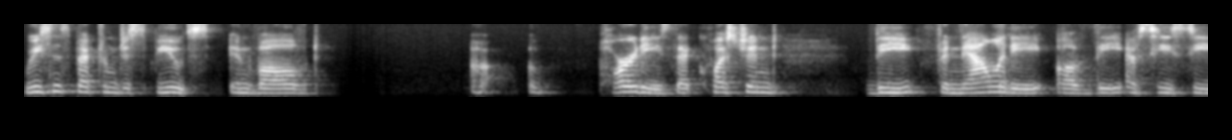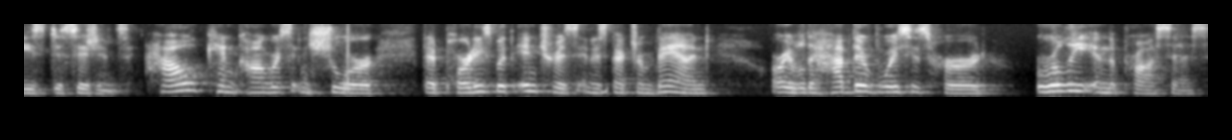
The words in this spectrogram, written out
recent spectrum disputes involved uh, uh, parties that questioned the finality of the FCC's decisions. How can Congress ensure that parties with interest in a spectrum band are able to have their voices heard early in the process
